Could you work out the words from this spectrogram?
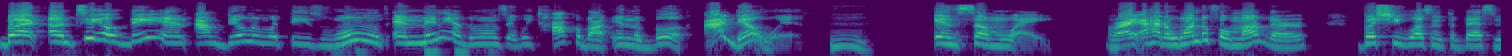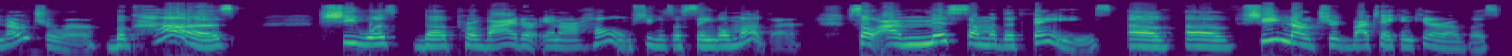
but until then, I'm dealing with these wounds, and many of the wounds that we talk about in the book, I dealt with Mm. in some way, right? I had a wonderful mother, but she wasn't the best nurturer because she was the provider in our home. She was a single mother. So I missed some of the things of of she nurtured by taking care of us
